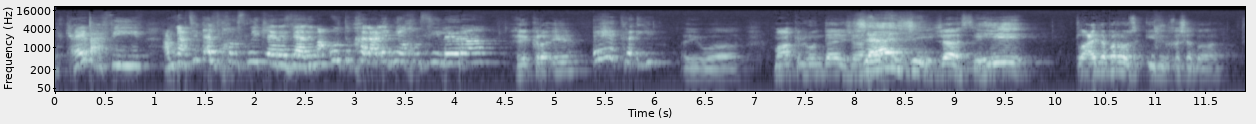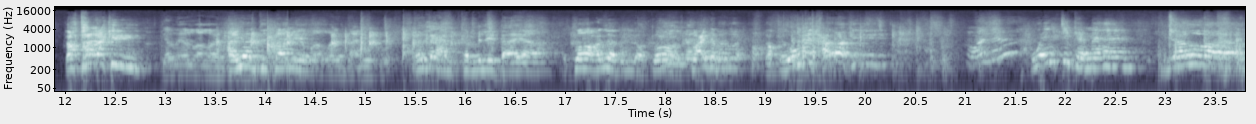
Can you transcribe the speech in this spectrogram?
لك عيب عفيف عم نعطيك 1500 ليرة زيادة معقول تبخل علي 150 ليرة؟ هيك رأيي؟ إيه هيك رأيي. أيوه. معك الهونداي جاهز جاهزة. جاهزة. إيه. طلعي لبرا وزقي لي الخشبات احتركي يلا يلا الله يرضى حياتي عليك. الثانية. يلا الله يرضى عليكم. انت عم تكملي الباية اطلع هلا بالله اطلع. إيه، اطلعي لبرا لك قومي اتحركي وأنا؟ وانت كمان. يلا.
